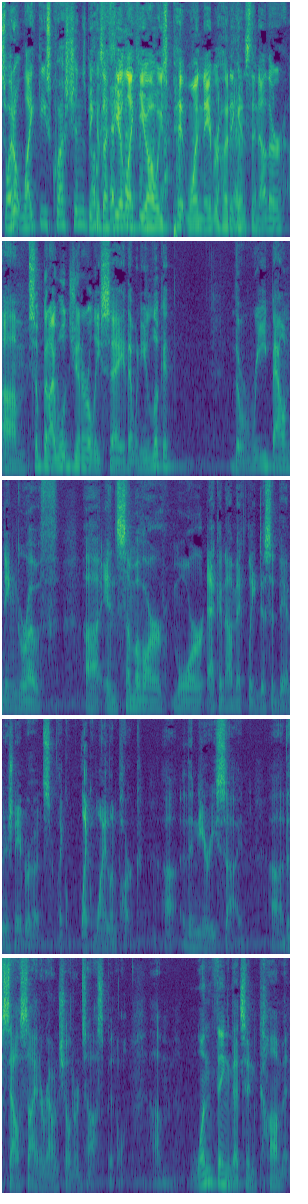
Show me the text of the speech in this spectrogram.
So I don't like these questions because I feel like you always pit one neighborhood against another. Um, so, but I will generally say that when you look at the rebounding growth uh, in some of our more economically disadvantaged neighborhoods, like like Weinland Park, uh, the Near East Side, uh, the South Side around Children's Hospital, um, one thing that's in common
